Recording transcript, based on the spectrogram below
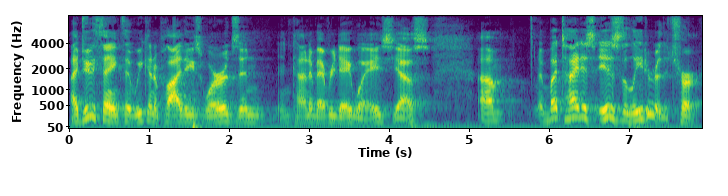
I do think that we can apply these words in, in kind of everyday ways, yes. Um, but Titus is the leader of the church.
